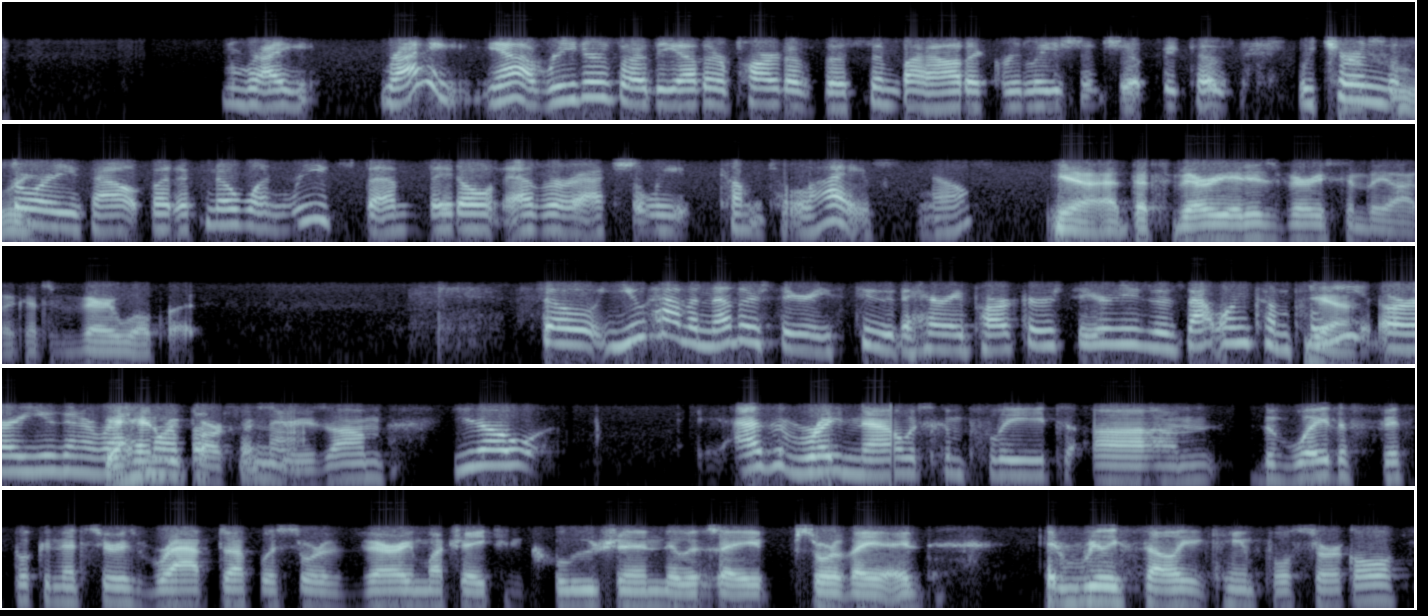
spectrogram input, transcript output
Right. Right. Yeah. Readers are the other part of the symbiotic relationship because we churn Absolutely. the stories out, but if no one reads them, they don't ever actually come to life, you know? Yeah, that's very it is very symbiotic. That's very well put. So you have another series too, the Harry Parker series. Is that one complete or are you going to the write Henry more books Parker than that? series. Um, you know, as of right now, it's complete. Um, the way the fifth book in that series wrapped up was sort of very much a conclusion. It was a sort of a, it, it really felt like it came full circle.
